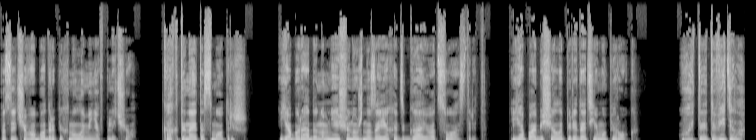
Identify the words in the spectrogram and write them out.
после чего бодро пихнула меня в плечо. «Как ты на это смотришь?» «Я бы рада, но мне еще нужно заехать к Гаю, отцу Астрид. Я пообещала передать ему пирог». «Ой, ты это видела?»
